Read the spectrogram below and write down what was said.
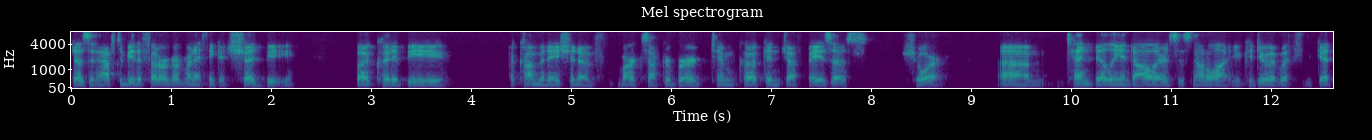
does it have to be the federal government? I think it should be, but could it be a combination of Mark Zuckerberg, Tim Cook, and Jeff Bezos? Sure. Um, $10 billion is not a lot. You could do it with get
